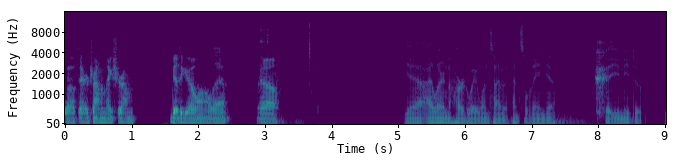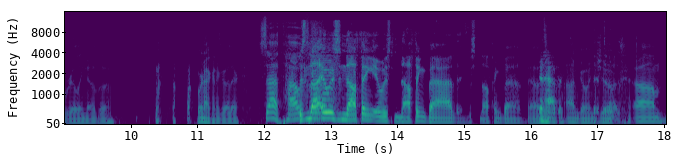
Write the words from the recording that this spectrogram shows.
go out there, trying to make sure I'm good to go on all that. yeah. Yeah, I learned the hard way one time in Pennsylvania that you need to really know the. We're not going to go there. Seth, It how's was not. It was nothing. It was nothing bad. It was nothing bad. No, It it's an happens. Ongoing It joke. does. Um,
